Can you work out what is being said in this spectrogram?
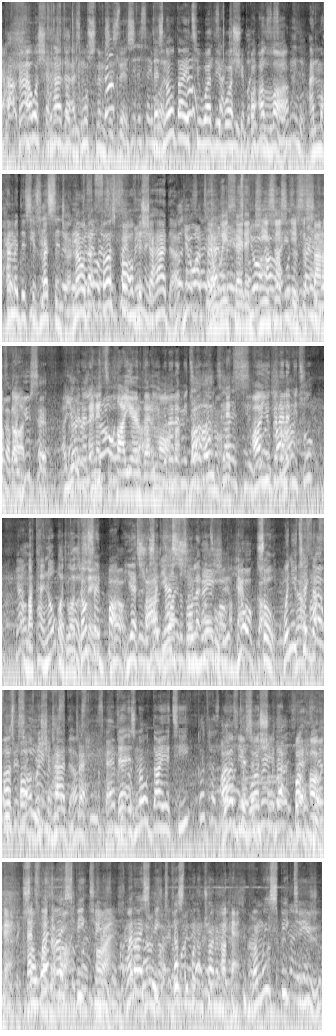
Our shahada as Muslims is this: There's no deity worthy of worship but Allah, and Muhammad is His messenger. Now that first part of the shahada, And we say that Jesus is the Son of God. You said are you And it's higher than you Muhammad. me talk? or not? And it's Are you gonna let me talk? Yeah, but I know what you want to Don't say. say but. Yes, you said yes, so let me talk. Okay. So when you take that first part of the Shahada, there is no deity worthy of worship but Allah. Okay, So when I speak to you, when I speak to, that's the point I'm trying to make. Okay. When we speak to you,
